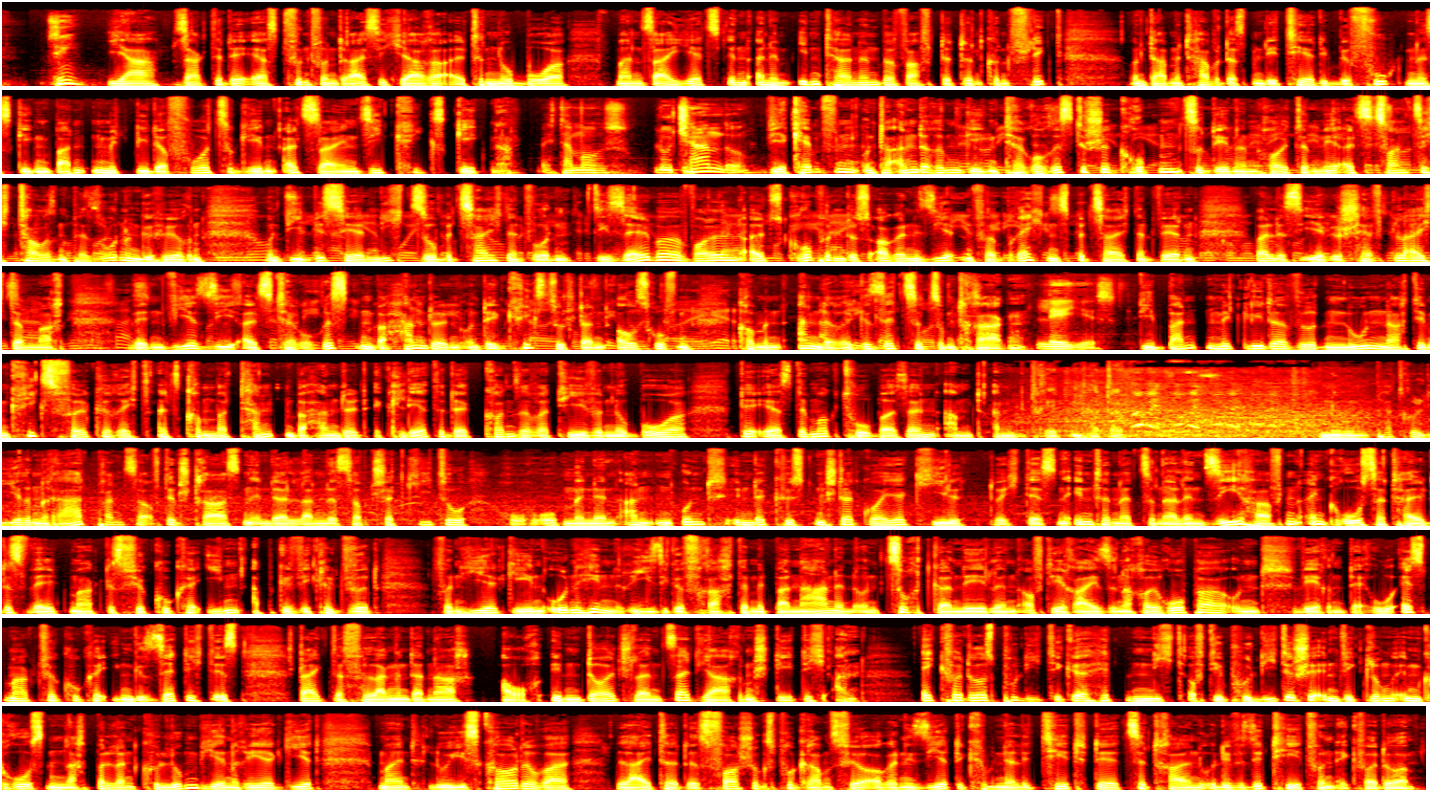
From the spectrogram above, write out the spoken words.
Ja, sagte der erst 35 Jahre alte Noboa, man sei jetzt in einem internen bewaffneten Konflikt und damit habe das Militär die Befugnis, gegen Bandenmitglieder vorzugehen, als seien sie Kriegsgegner. Wir kämpfen unter anderem gegen terroristische Gruppen, zu denen heute mehr als 20.000 Personen gehören und die bisher nicht so bezeichnet wurden. Sie selber wollen als Gruppen des organisierten Verbrechens bezeichnet werden, weil es ihr Geschäft leichter macht. Wenn wir sie als Terroristen behandeln und den Kriegszustand ausrufen, kommen andere Gesetze zum Tragen. Die Bandenmitglieder würden nun nach dem Kriegsvölkerrecht als Kombattanten behandelt, erklärte der konservative Noboa, der erst im Oktober sein Amt angetreten hatte. Nun patrouillieren Radpanzer auf den Straßen in der Landeshauptstadt Quito, hoch oben in den Anden und in der Küstenstadt Guayaquil, durch dessen internationalen Seehafen ein großer Teil des Weltmarktes für Kokain abgewickelt wird. Von hier gehen ohnehin riesige Frachter mit Bananen und Zuchtgarnelen auf die Reise nach Europa und während der US-Markt für Kokain gesättigt ist, steigt das Verlangen danach auch in Deutschland seit Jahren stetig an. Ecuadors Politiker hätten nicht auf die politische Entwicklung im großen Nachbarland Kolumbien reagiert, meint Luis Cordova, Leiter des Forschungsprogramms für organisierte Kriminalität der Zentralen Universität von Ecuador.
